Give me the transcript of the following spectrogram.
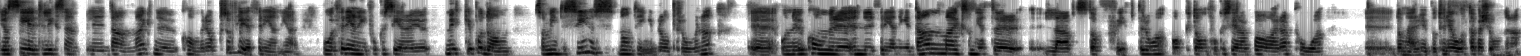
Jag ser till exempel i Danmark nu kommer det också fler föreningar. Vår förening fokuserar ju mycket på dem som inte syns någonting i blodproverna. Eh, och nu kommer det en ny förening i Danmark som heter Lavt Stoffskifte och de fokuserar bara på eh, de här hypotyreota personerna.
